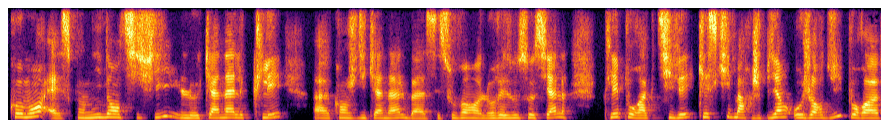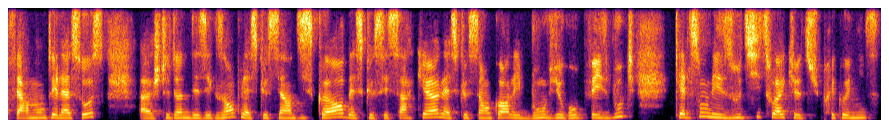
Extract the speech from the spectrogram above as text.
comment est-ce qu'on identifie le canal clé euh, Quand je dis canal, bah, c'est souvent le réseau social clé pour activer? Qu'est-ce qui marche bien aujourd'hui pour euh, faire monter la sauce? Euh, Je te donne des exemples. Est-ce que c'est un Discord? Est-ce que c'est Circle? Est-ce que c'est encore les bons vieux groupes Facebook? Quels sont les outils, toi, que tu préconises?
